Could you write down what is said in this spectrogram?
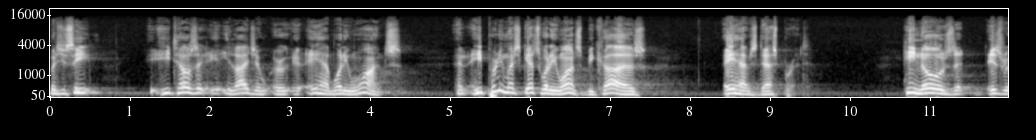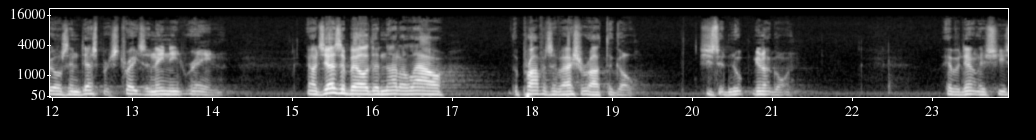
But you see, he tells Elijah or Ahab what he wants. And he pretty much gets what he wants because Ahab's desperate. He knows that Israel's in desperate straits and they need rain. Now, Jezebel did not allow the prophets of Asheroth to go. She said, Nope, you're not going. Evidently, she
